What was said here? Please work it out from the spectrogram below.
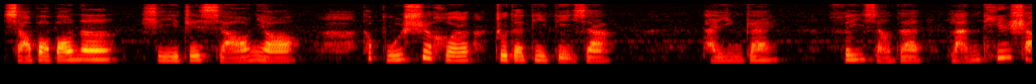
小宝宝呢是一只小鸟，它不适合住在地底下，它应该飞翔在蓝天上。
